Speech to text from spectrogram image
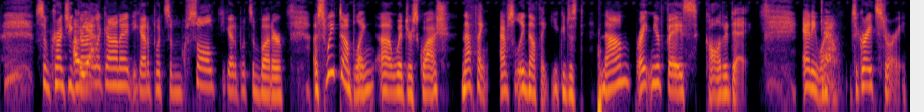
some crunchy Oh, yeah. garlic on it. You got to put some salt. You got to put some butter. A sweet dumpling, uh, winter squash, nothing, absolutely nothing. You can just nom right in your face, call it a day. Anyway, Yeah. it's a great story.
